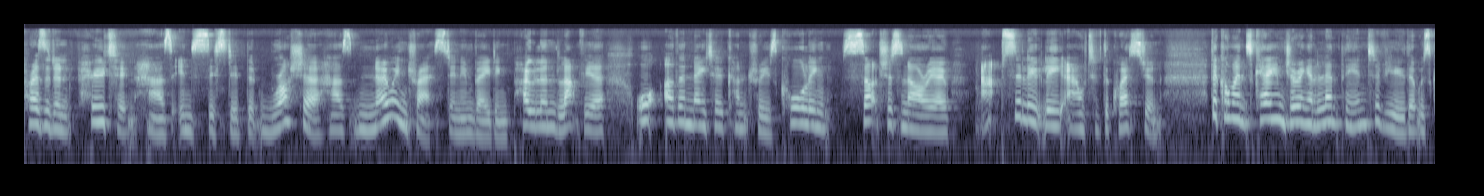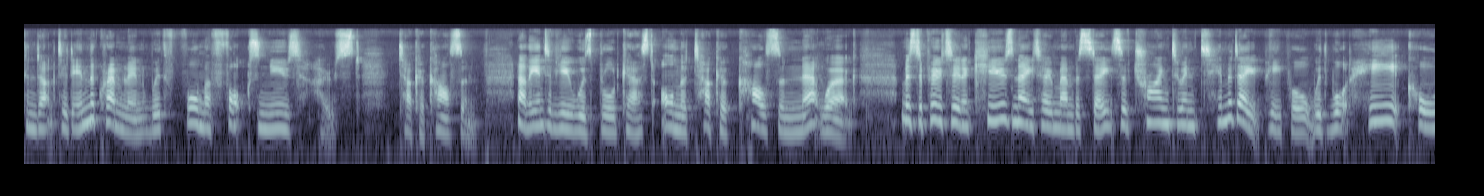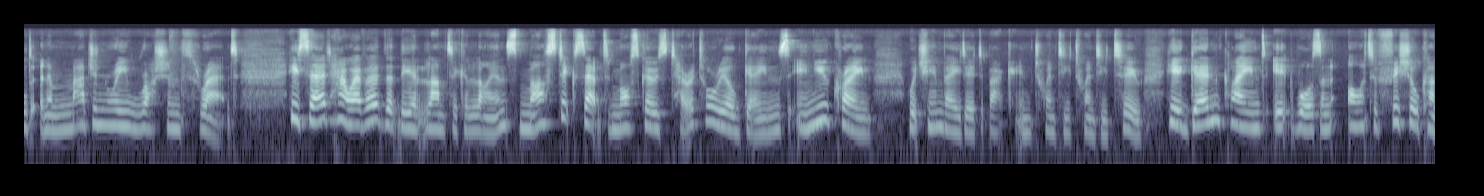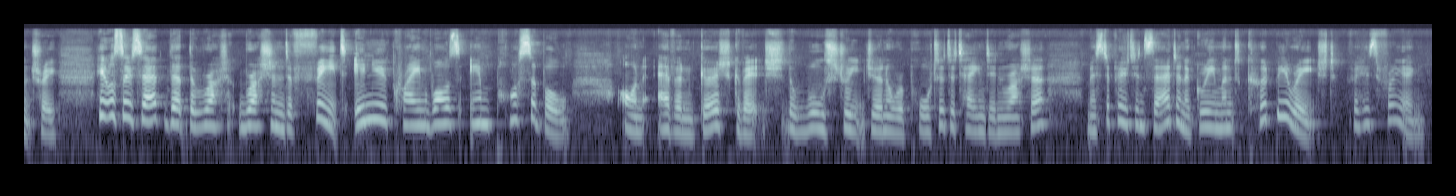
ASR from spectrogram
President Putin has insisted that Russia has no interest in invading Poland, Latvia, or other NATO countries, calling such a scenario absolutely out of the question. The comments came during a lengthy interview that was conducted in the Kremlin with former Fox News host Tucker Carlson. Now, the interview was broadcast on the Tucker Carlson network. Mr. Putin accused NATO member states of trying to intimidate people with what he called an imaginary Russian threat. He said, however, that the Atlantic Alliance must accept Moscow's territorial gains in Ukraine, which he invaded back in 2022. He again claimed it was an artificial country. He also said that the Russian defeat in Ukraine was impossible on Evan Gershkovich, the Wall Street Journal reporter detained in Russia. Mr. Putin said an agreement could be reached for his freeing.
